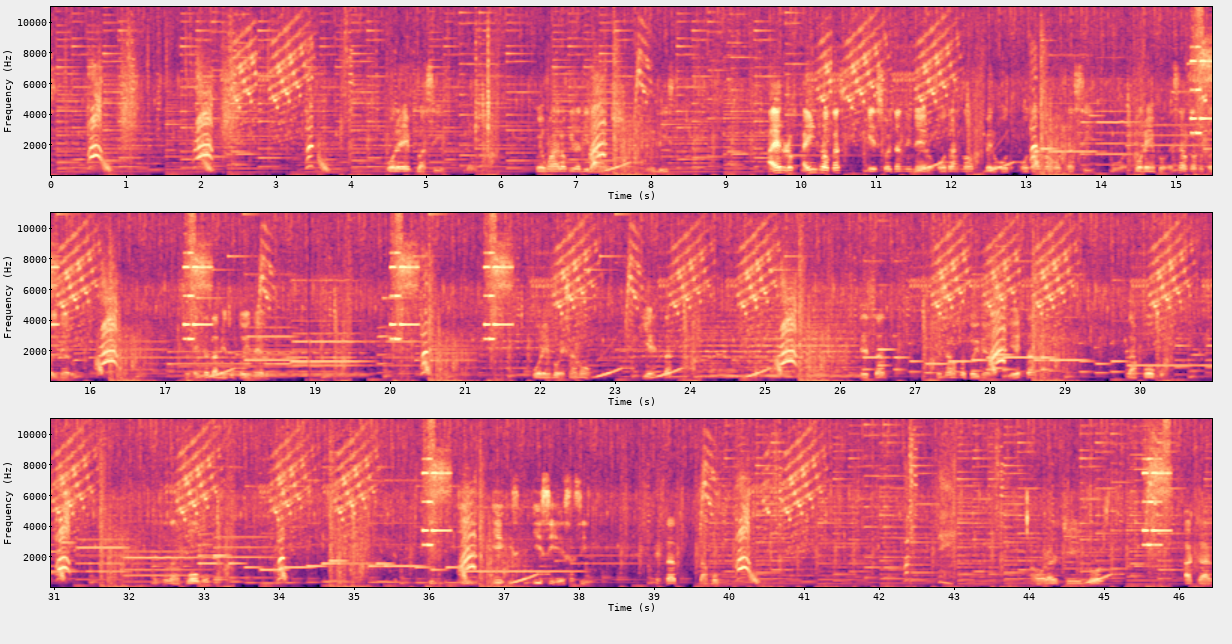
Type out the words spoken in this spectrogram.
Por ejemplo así podemos ver lo que le tiramos y listo. Hay, hay rocas que sueltan dinero otras no pero otras no otras sí. Por, ejemplo esa roca soltó dinero. Esta también soltó dinero. Por ejemplo esa no y esta esta esa no soltó dinero y esta tampoco. Esta tampoco. Y, y, y, sí, es así esta tampoco. Ahora chicos acá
